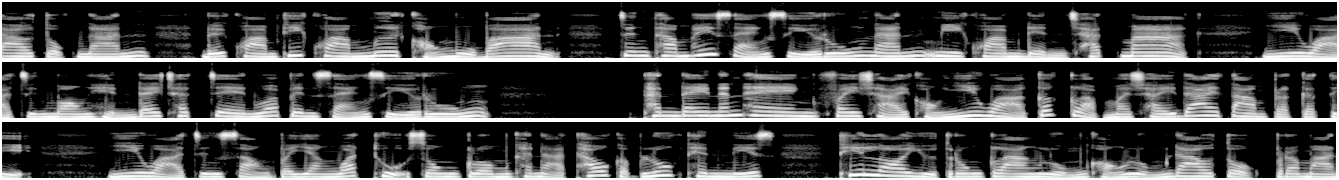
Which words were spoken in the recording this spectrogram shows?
ดาวตกนั้น ด้วยความที่ความมืดของหมู่บ้าน จึงทำให้แสงสีรุ้งนั้นมีความเด่นชัดมาก ยี่หว่าจึงมองเห็นได้ชัดเจนว่าเป็นแสงสีรุ้ง ทันใดนั้นเองไฟฉายของยี่หว่าก็กลับมาใช้ได้ตามปกติ ยี่หว่าจึงส่องไปยังวัตถุทรงกลมขนาดเท่ากับลูกเทนนิส ที่ลอยอยู่ตรงกลางหลุมของหลุมดาวตกประมาณ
